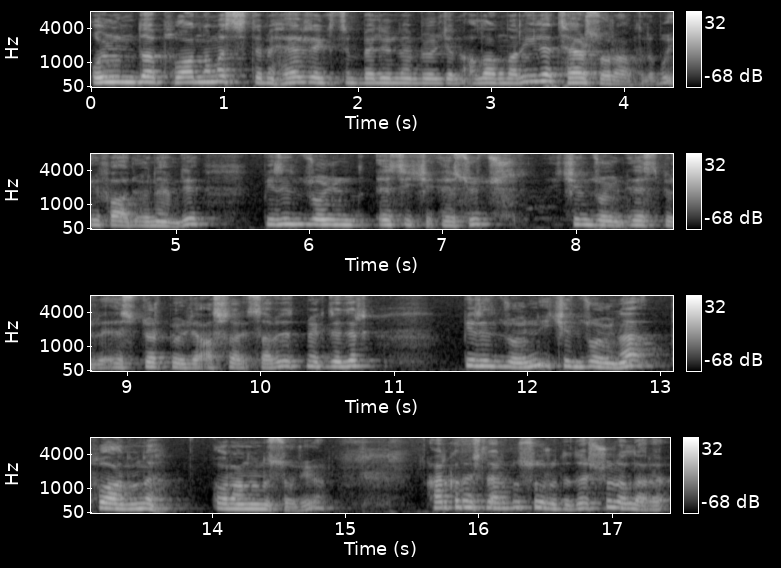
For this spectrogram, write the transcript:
Oyunda puanlama sistemi her renk için belirlenen bölgenin alanları ile ters orantılı. Bu ifade önemli. Birinci oyun S2, S3, ikinci oyun S1 ve S4 bölge aşağıya isabet etmektedir. Birinci oyunun ikinci oyuna puanını, oranını soruyor. Arkadaşlar bu soruda da şuralara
